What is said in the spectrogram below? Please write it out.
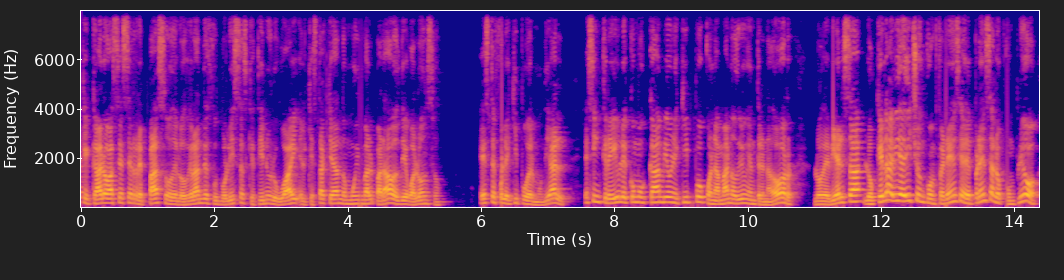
que Caro hace ese repaso de los grandes futbolistas que tiene Uruguay, el que está quedando muy mal parado es Diego Alonso. Este fue el equipo del Mundial. Es increíble cómo cambia un equipo con la mano de un entrenador. Lo de Bielsa, lo que él había dicho en conferencia de prensa lo cumplió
